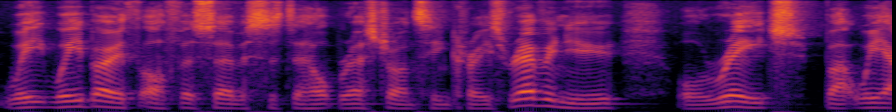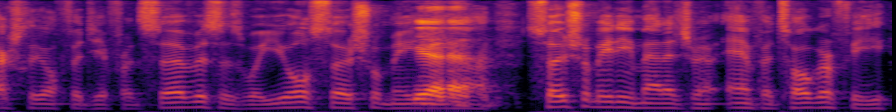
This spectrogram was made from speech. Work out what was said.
we, we both offer services to help restaurants increase revenue or reach, but we actually offer different services where your social media, Yeah. social media management and photography.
